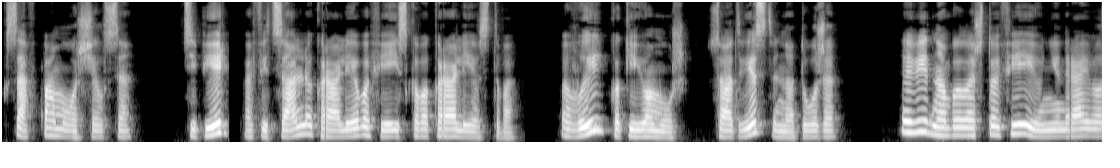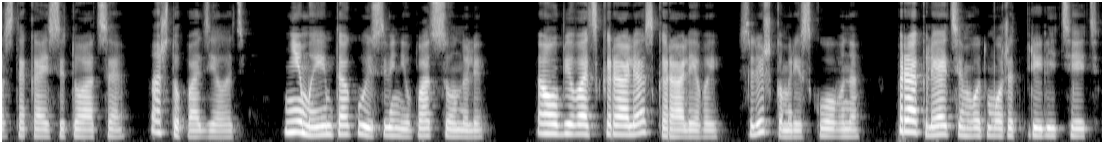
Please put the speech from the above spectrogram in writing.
Ксав поморщился. Теперь официально королева фейского королевства. Вы, как ее муж, соответственно, тоже. Видно было, что фею не нравилась такая ситуация. А что поделать? Не мы им такую свинью подсунули. А убивать короля с королевой слишком рискованно. Проклятием вот может прилететь.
